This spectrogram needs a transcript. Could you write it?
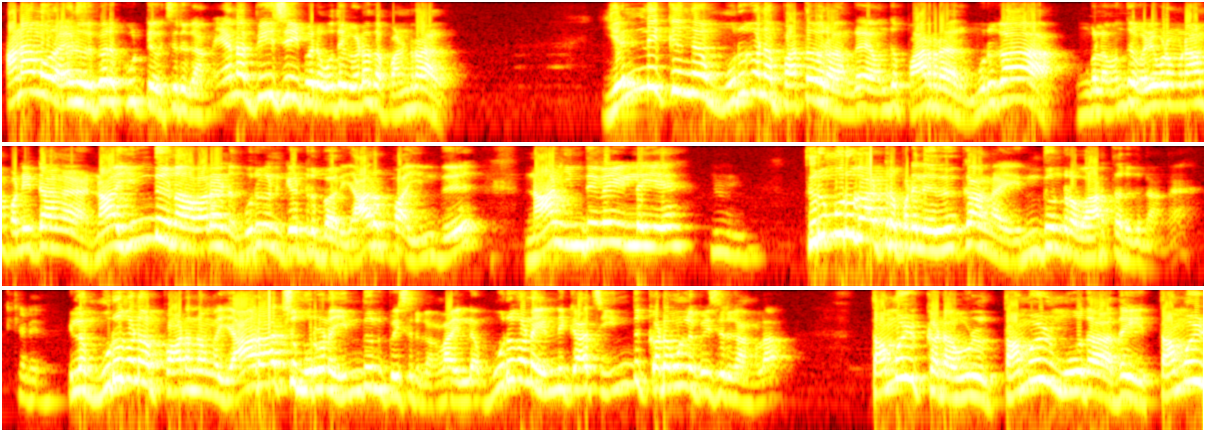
ஆனா அவங்க ஒரு ஐநூறு பேர் கூட்டி வச்சிருக்காங்க. ஏன்னா பிஜேபியோட உதவியோட அதை பண்றாங்க. என்னைக்குங்க முருகனை பார்த்தவர் அங்க வந்து பாடுறாரு? முருகா உங்களை வந்து வழிபட முடியாம பண்ணிட்டாங்க. நான் இந்து நான் வரேன்னு முருகன் கேட்டிருப்பாரு. யாருப்பா இந்து? நான் இந்துவே இல்லையே. ம். திருமுருகாற்றுப்படையில இருக்காங்க. இந்துன்ற வார்த்தை இருக்குதாங்க. இல்ல முருகனை பாடினவங்க யாராச்சும் முருகனை இந்துன்னு பேசியிருக்காங்களா? இல்ல முருகனை என்னைக்காச்சும் இந்து கடவுள்னு பேசியிருக்காங்களா? தமிழ் கடவுள் தமிழ் மூதாதை தமிழ்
